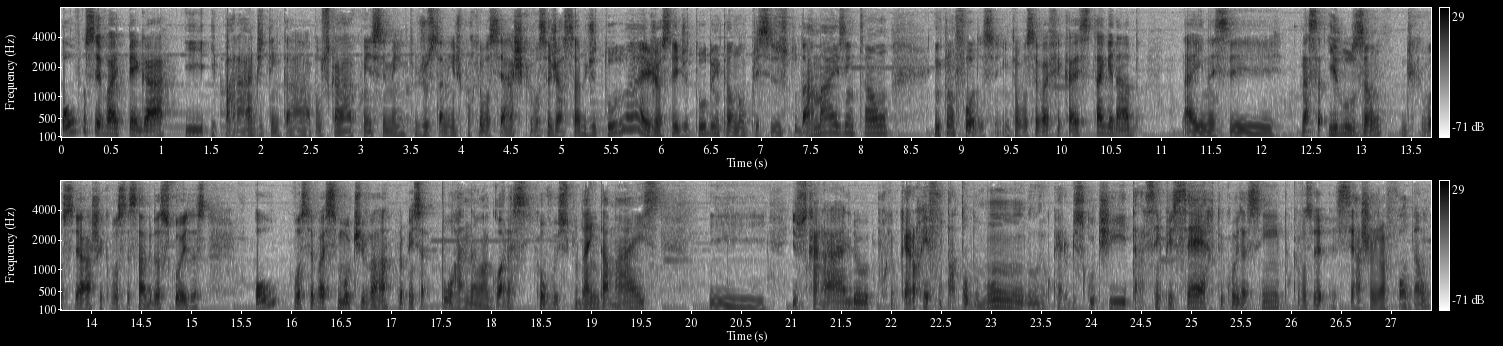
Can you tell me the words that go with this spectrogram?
ou você vai pegar e, e, parar de tentar buscar conhecimento justamente porque você acha que você já sabe de tudo, ah, eu já sei de tudo, então não preciso estudar mais, então, então foda-se. Então você vai ficar estagnado aí nesse nessa ilusão de que você acha que você sabe das coisas. Ou você vai se motivar para pensar, porra, não, agora sim que eu vou estudar ainda mais e, e os caralho, porque eu quero refutar todo mundo, eu quero discutir, tá sempre certo e coisa assim, porque você se acha já fodão.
